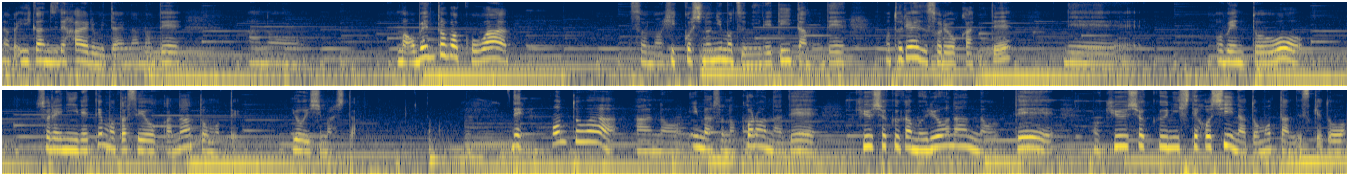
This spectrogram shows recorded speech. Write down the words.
なんかいい感じで入るみたいなのであの、まあ、お弁当箱はその引っ越しの荷物に入れていたのでもうとりあえずそれを買ってでお弁当をそれに入れて持たせようかなと思って用意しました。で本当はあの今そのコロナで給食が無料なのでもう給食にしてほしいなと思ったんですけど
